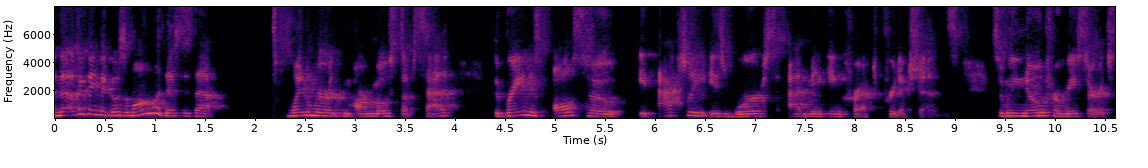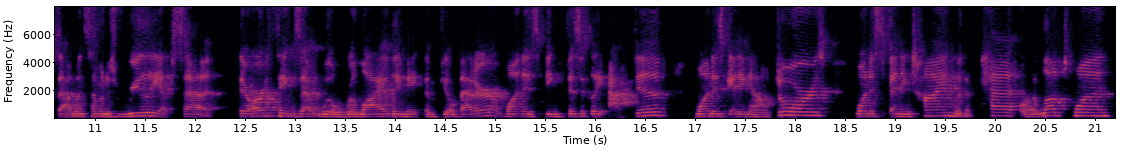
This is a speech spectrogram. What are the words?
And the other thing that goes along with this is that when we're our most upset, the brain is also, it actually is worse at making correct predictions. So we know from research that when someone is really upset, there are things that will reliably make them feel better. One is being physically active, one is getting outdoors, one is spending time with a pet or a loved one,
